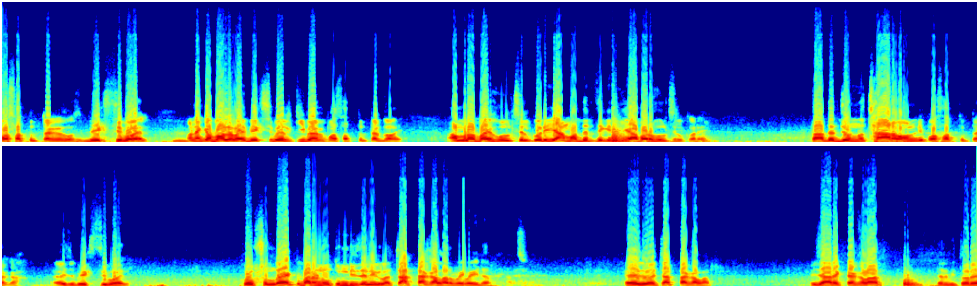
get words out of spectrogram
পঁচাত্তর টাকা গজ। বেক্সি বয়েল অনেকে বলে ভাই বেক্সি বয়েল কীভাবে পঁচাত্তর টাকা হয়? আমরা ভাই হোলসেল করি আমাদের থেকে নিয়ে আবার হোলসেল করে। তাদের জন্য ছাড় অনলি পঁচাত্তর টাকা। এই যে বেক্সি বয়েল খুব সুন্দর একেবারে নতুন ডিজাইন এগুলো। চারটা কালার ভাই এটার আচ্ছা। এই যে ভাই, চারটা কালার এই যে আরেকটা কালার এটার ভিতরে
